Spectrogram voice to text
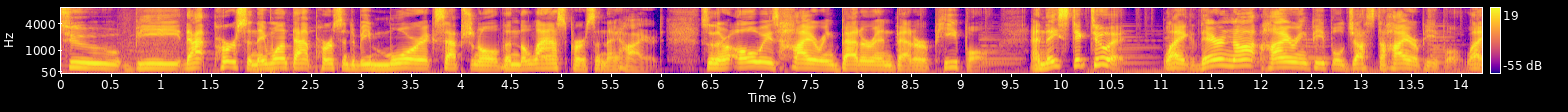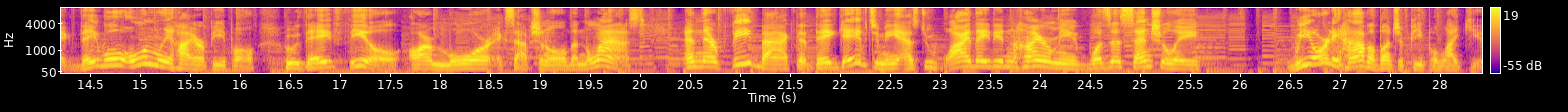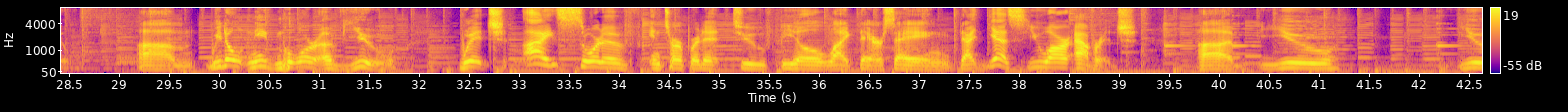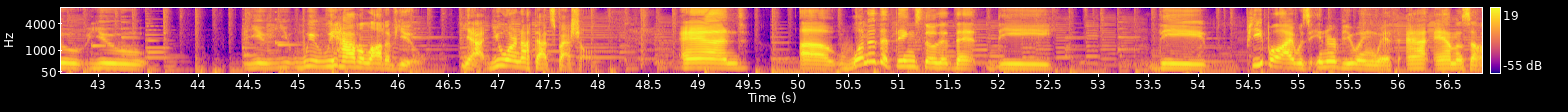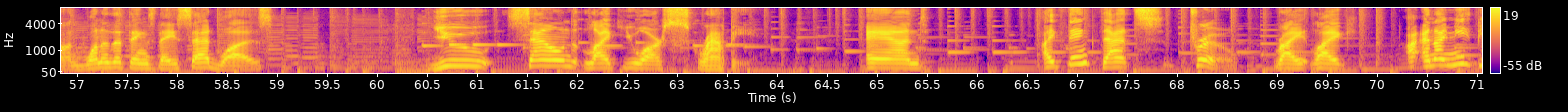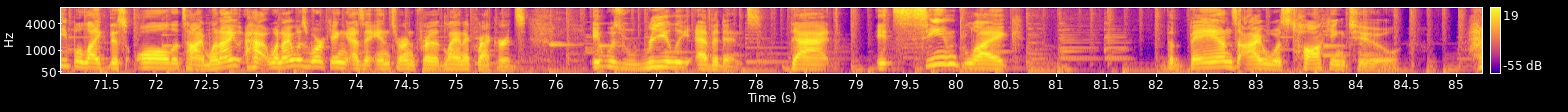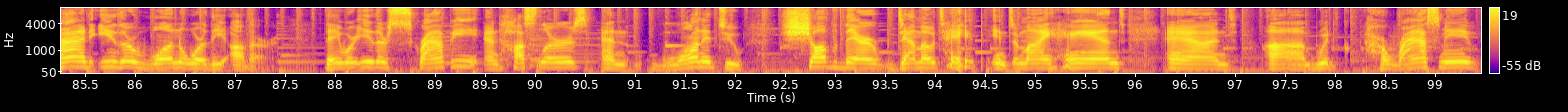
to be that person. They want that person to be more exceptional than the last person they hired. So they're always hiring better and better people. And they stick to it. Like, they're not hiring people just to hire people. Like, they will only hire people who they feel are more exceptional than the last. And their feedback that they gave to me as to why they didn't hire me was essentially we already have a bunch of people like you. Um, we don't need more of you. Which I sort of interpret it to feel like they're saying that yes, you are average. Uh, you, you, you, you, you, we, we have a lot of you. Yeah, you are not that special. And uh, one of the things, though, that, that the the people I was interviewing with at Amazon, one of the things they said was, "You sound like you are scrappy," and I think that's true, right? Like. And I meet people like this all the time. When I ha- when I was working as an intern for Atlantic Records, it was really evident that it seemed like the bands I was talking to had either one or the other. They were either scrappy and hustlers and wanted to shove their demo tape into my hand and um, would harass me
